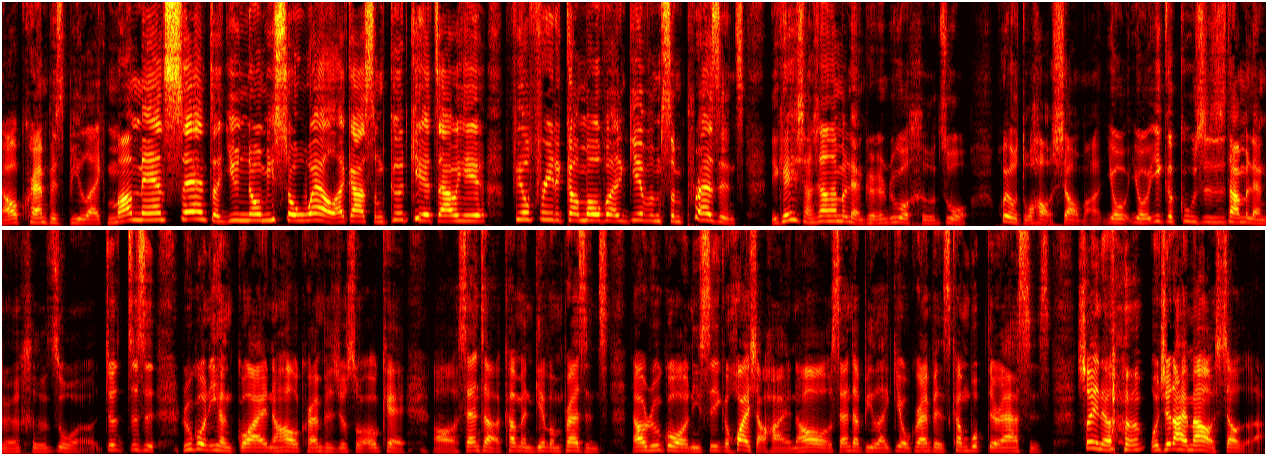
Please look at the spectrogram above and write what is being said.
Now, Krampus be like, My man Santa, you know me so well. I got some good kids out here. Feel free to come over and give them some presents. 你可以想象他们两个人如果合作。 会有多好笑吗？有有一个故事是他们两个人合作，就就是如果你很乖，然后 Krampus 就说 OK，哦，Santa come and give them presents。然后如果你是一个坏小孩，然后 Santa be like Yo Krampus come whoop their asses。所以呢，我觉得还蛮好笑的啦。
